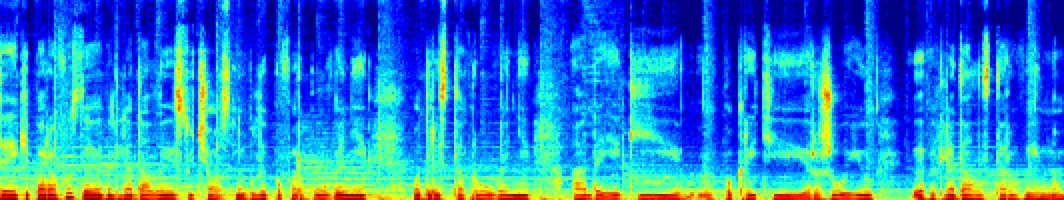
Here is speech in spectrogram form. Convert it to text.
Деякі паровози виглядали сучасно, були пофарбовані, одреставровані, а деякі покриті ржою виглядали старовинно.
